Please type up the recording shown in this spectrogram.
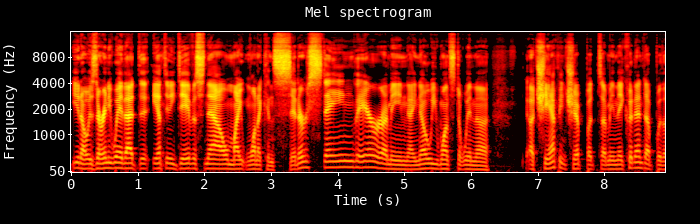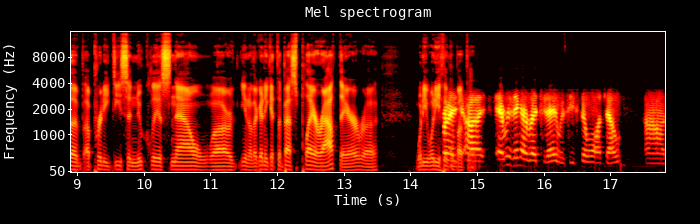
you know, is there any way that uh, Anthony Davis now might want to consider staying there? I mean, I know he wants to win a a championship, but I mean, they could end up with a, a pretty decent nucleus now. Uh, you know, they're going to get the best player out there. Uh, what do you what do you think Right. about Uh, that? everything I read today was he still wants out. Uh,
